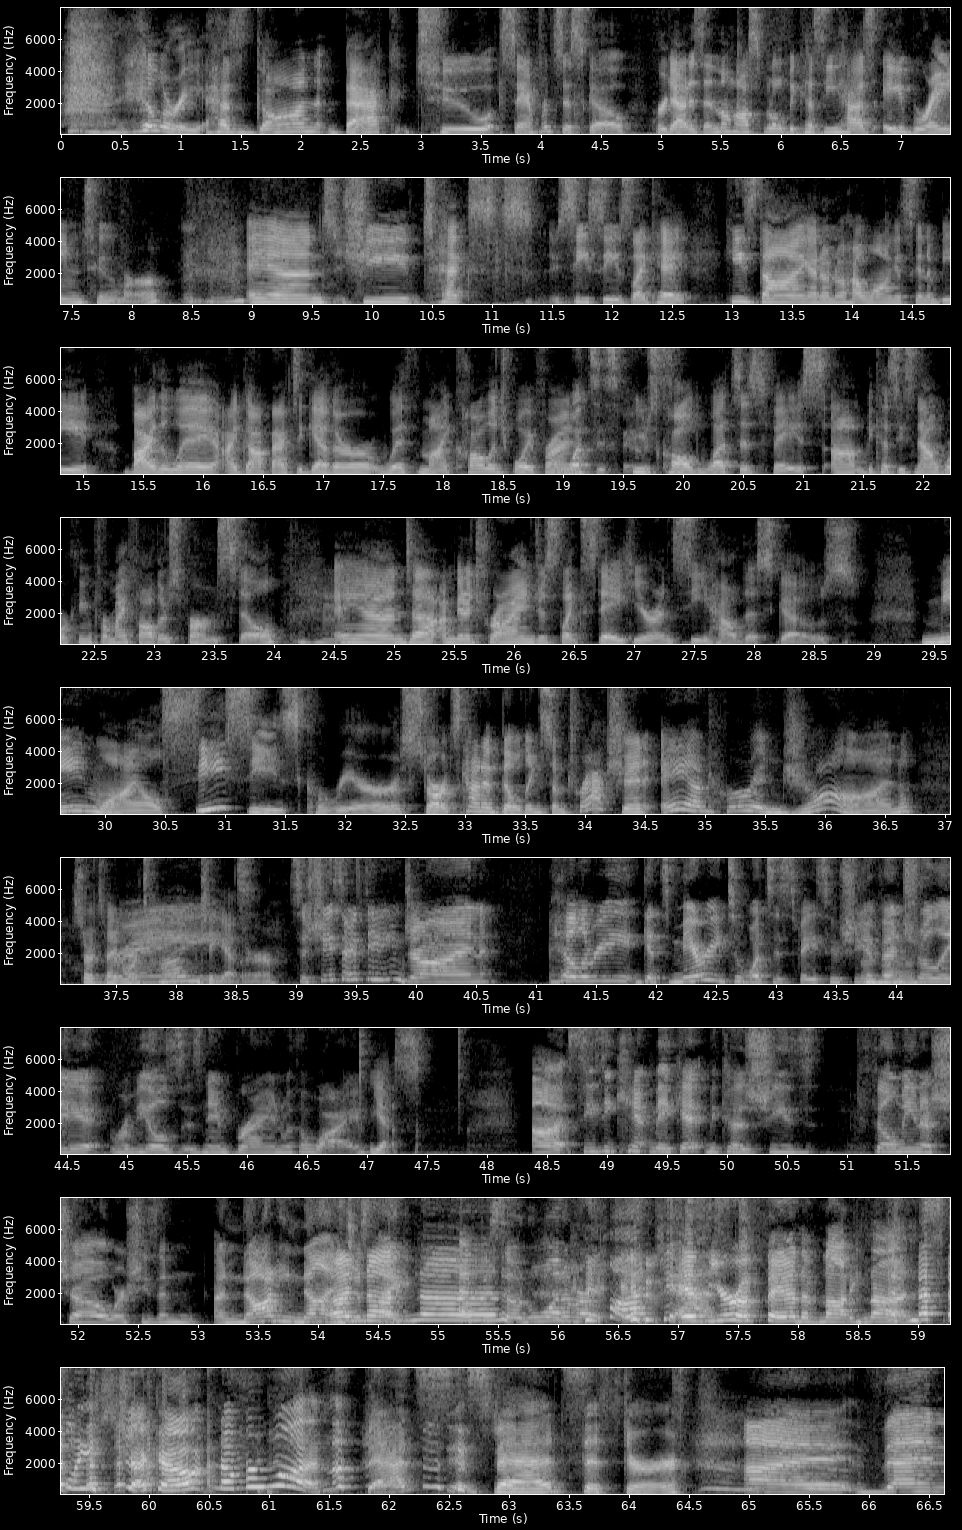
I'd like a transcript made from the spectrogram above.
Hillary has gone back to San Francisco. Her dad is in the hospital because he has a brain tumor. Mhm. And she texts Cece's like, hey, he's dying. I don't know how long it's going to be. By the way, I got back together with my college boyfriend What's his face? who's called What's His Face um, because he's now working for my father's firm still. Mhm. And uh, I'm going to try and just like stay here and see how this goes. Meanwhile, Cece's career starts kind of building some traction, and her and John start spending more time together. So she starts dating John. Hillary gets married to what's his face, who she Mhm. eventually reveals is named Brian with a Y. Yes. Uh, Cece can't make it because she's filming a show where she's in a naughty nun, A just naughty like nun. episode one of our podcast. if, if you're a fan of Naughty Nuns, please check out number one. bad sister, Bad sister. Uh, then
